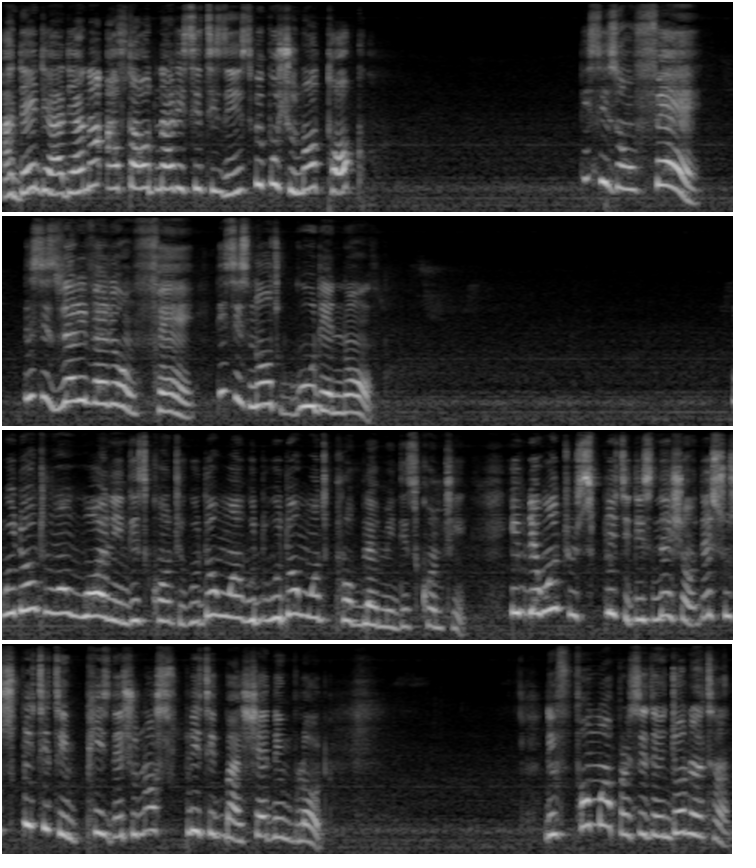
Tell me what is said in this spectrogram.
And then they are they are not after ordinary citizens. People should not talk. This is unfair. This is very, very unfair. This is not good enough. We don't want war in this country. We don't want we, don't want problem in this country. If they want to split this nation, they should split it in peace. They should not split it by shedding blood. The former president Jonathan,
